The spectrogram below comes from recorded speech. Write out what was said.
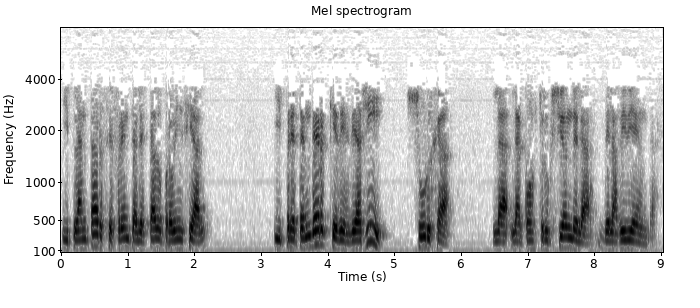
y plantarse frente al Estado provincial y pretender que desde allí surja la, la construcción de, la, de las viviendas.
